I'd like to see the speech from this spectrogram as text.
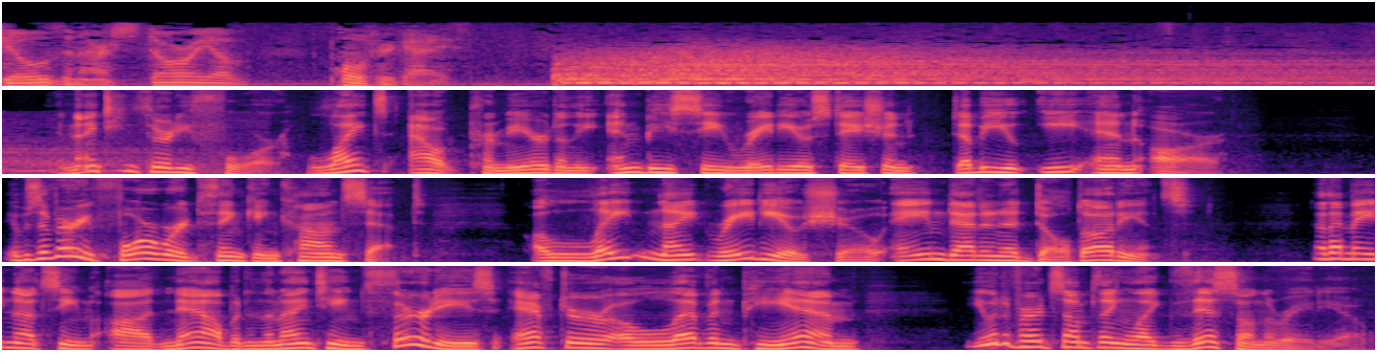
chills in our story of Poltergeist. In 1934, Lights Out premiered on the NBC radio station WENR. It was a very forward thinking concept, a late night radio show aimed at an adult audience. Now, that may not seem odd now, but in the 1930s, after 11 p.m., you would have heard something like this on the radio.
